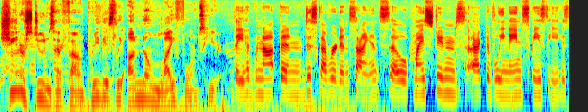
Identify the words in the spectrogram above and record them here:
She and her students have found previously unknown life forms here. They had not been discovered in science, so my students actively name species.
